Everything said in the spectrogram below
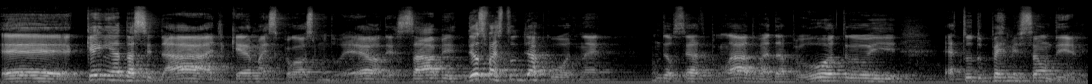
É, quem é da cidade, quem é mais próximo do Helder, sabe? Deus faz tudo de acordo, né? Não deu certo para um lado, vai dar para o outro e é tudo permissão dele.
